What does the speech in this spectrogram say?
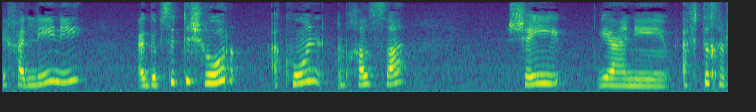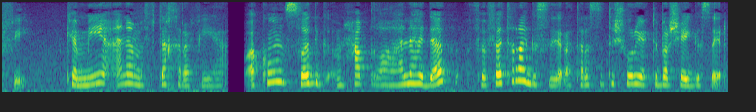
يخليني عقب ست شهور أكون مخلصة شي يعني أفتخر فيه. كمية أنا مفتخرة فيها. وأكون صدق محققة هالهدف في فترة قصيرة. ترى ست شهور يعتبر شي قصير.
